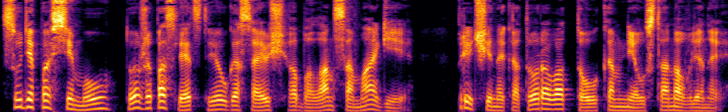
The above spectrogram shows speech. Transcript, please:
Судя по всему, тоже последствия угасающего баланса магии, причины которого толком не установлены.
